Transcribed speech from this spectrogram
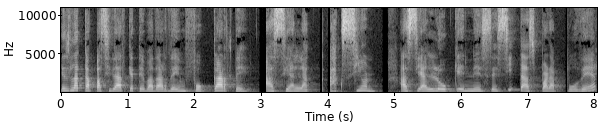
es la capacidad que te va a dar de enfocarte hacia la acción, hacia lo que necesitas para poder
